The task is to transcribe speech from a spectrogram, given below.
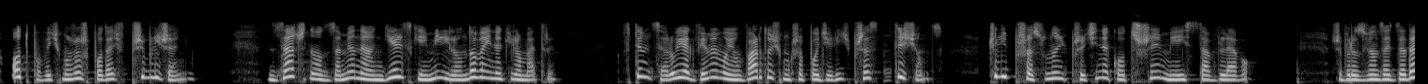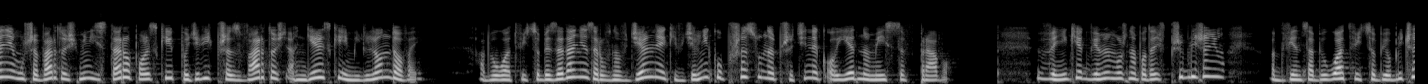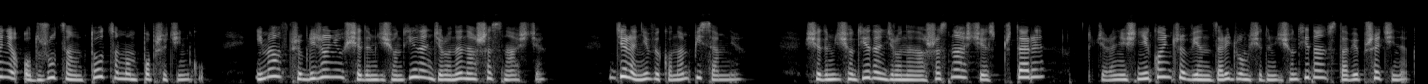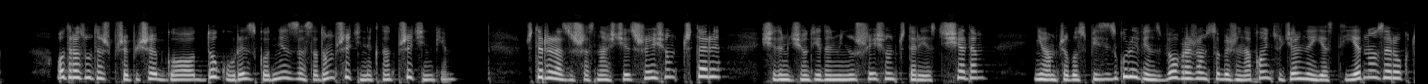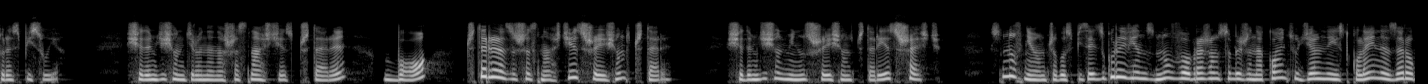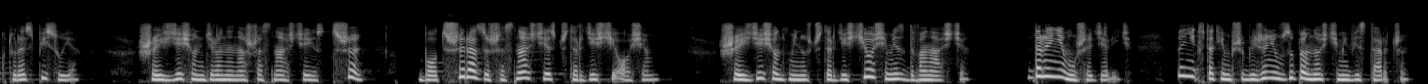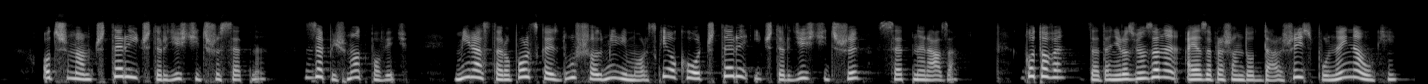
Odpowiedź możesz podać w przybliżeniu. Zacznę od zamiany angielskiej mili lądowej na kilometry. W tym celu, jak wiemy, moją wartość muszę podzielić przez 1000, czyli przesunąć przecinek o 3 miejsca w lewo. Żeby rozwiązać zadanie, muszę wartość mili staropolskiej podzielić przez wartość angielskiej mili lądowej. Aby ułatwić sobie zadanie, zarówno w dzielnej, jak i w dzielniku przesunę przecinek o jedno miejsce w prawo. Wynik, jak wiemy, można podać w przybliżeniu, aby więc aby ułatwić sobie obliczenia, odrzucę to, co mam po przecinku. I mam w przybliżeniu 71 dzielone na 16. Dzielenie wykonam pisemnie. 71 dzielone na 16 jest 4, tu dzielenie się nie kończy, więc za liczbą 71 wstawię przecinek. Od razu też przepiszę go do góry zgodnie z zasadą przecinek nad przecinkiem. 4 razy 16 jest 64, 71 minus 64 jest 7. Nie mam czego spisać z góry, więc wyobrażam sobie, że na końcu dzielnej jest jedno zero, które spisuję. 70 dzielone na 16 jest 4, bo 4 razy 16 jest 64. 70 minus 64 jest 6. Znów nie mam czego spisać z góry, więc znów wyobrażam sobie, że na końcu dzielnej jest kolejne zero, które spisuję. 60 dzielone na 16 jest 3, bo 3 razy 16 jest 48. 60 minus 48 jest 12. Dalej nie muszę dzielić. Wynik w takim przybliżeniu w zupełności mi wystarczy. Otrzymam 4,43. Zapiszmy odpowiedź. Mila staropolska jest dłuższa od mili morskiej około 4,43 raza. Gotowe, zadanie rozwiązane, a ja zapraszam do dalszej wspólnej nauki.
